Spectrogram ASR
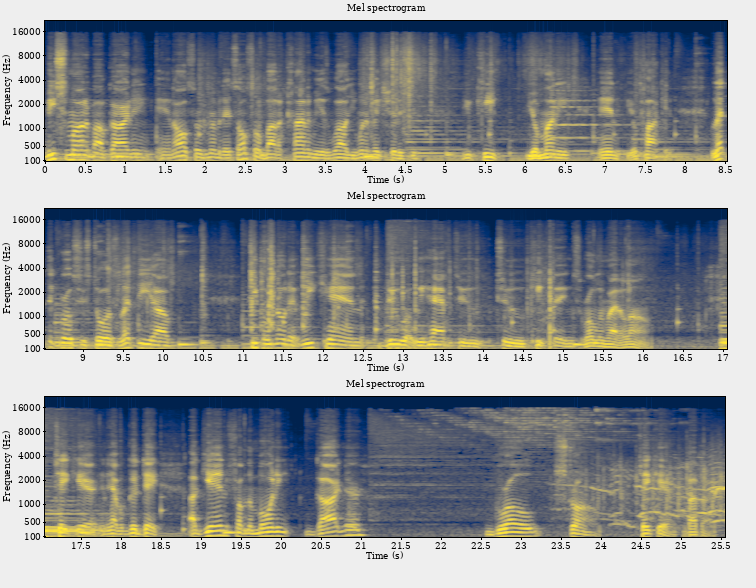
be smart about gardening and also remember that it's also about economy as well. You want to make sure that you, you keep your money in your pocket. Let the grocery stores, let the uh, people know that we can do what we have to to keep things rolling right along. Take care and have a good day. Again, from the Morning Gardener, grow strong. Take care. Bye-bye.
